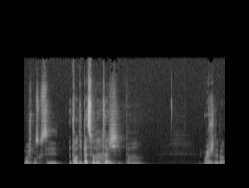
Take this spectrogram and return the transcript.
Moi, je pense que c'est. Attends, on dit pas Ah, sonotone. je sais pas. Ouais. Je sais pas.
